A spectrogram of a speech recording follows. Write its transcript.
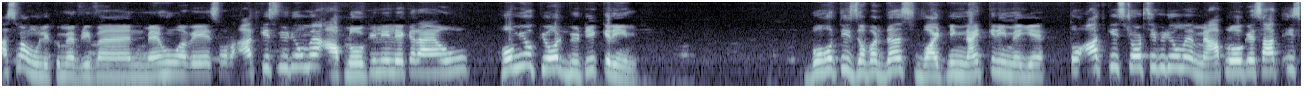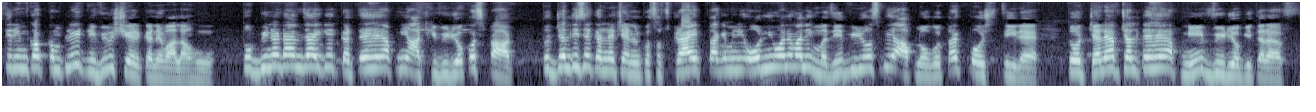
वालेकुम एवरीवन मैं हूँ अवेश और आज की इस वीडियो में आप लोगों के लिए लेकर आया हूँ होम्यो क्योर ब्यूटी क्रीम बहुत ही ज़बरदस्त वाइटनिंग नाइट क्रीम है ये। तो आज की इस शॉर्ट सी वीडियो में मैं आप लोगों के साथ इस क्रीम का कंप्लीट रिव्यू शेयर करने वाला हूँ। तो बिना टाइम जाएगी करते हैं अपनी आज की वीडियो को स्टार्ट तो जल्दी से कर ले चैनल को सब्सक्राइब ताकि मेरी और न्यू आने वाली मजीद वीडियोस भी आप लोगों तक पहुँचती रहे। तो चले, अब चलते हैं अपनी वीडियो की तरफ़।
